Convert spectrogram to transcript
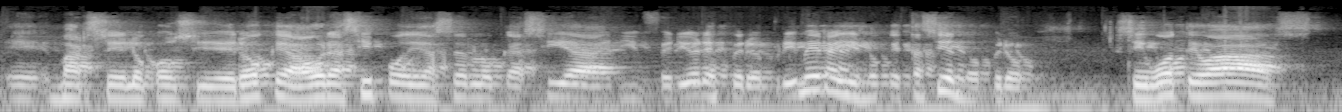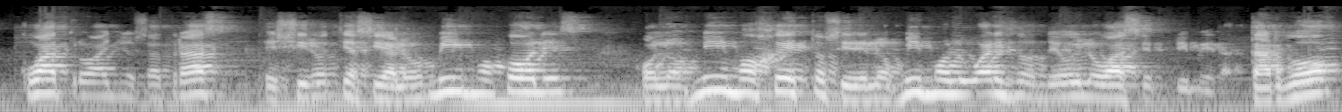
eh, Marcelo consideró que ahora sí podía hacer lo que hacía en inferiores, pero en primera, y es lo que está haciendo. Pero si vos te vas cuatro años atrás, Girotti hacía los mismos goles, con los mismos gestos y de los mismos lugares donde hoy lo hace en primera. Tardó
